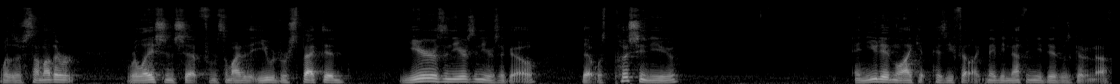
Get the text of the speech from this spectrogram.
Was there some other relationship from somebody that you had respected years and years and years ago that was pushing you and you didn't like it because you felt like maybe nothing you did was good enough?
